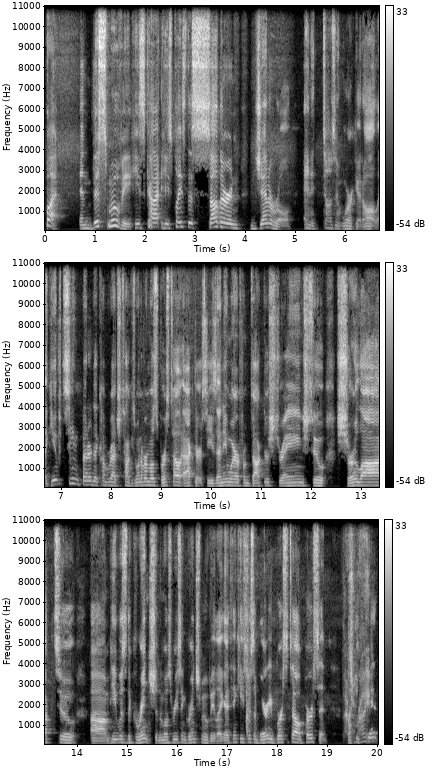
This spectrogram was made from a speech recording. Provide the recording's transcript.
but in this movie, he's got he's plays this Southern general, and it doesn't work at all. Like you've seen Benedict Cumberbatch talk. He's one of our most versatile actors. He's anywhere from Doctor Strange to Sherlock to um, he was the Grinch in the most recent Grinch movie. Like I think he's just a very versatile person. but that's he right can't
